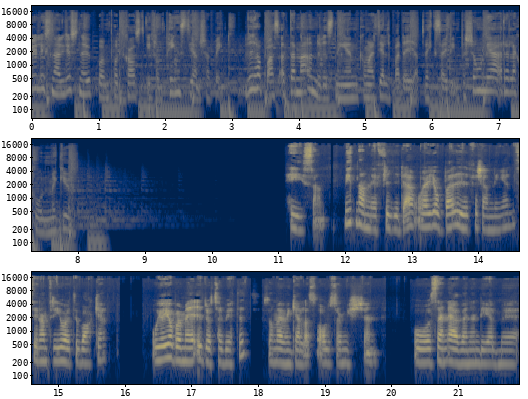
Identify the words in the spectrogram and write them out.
Du lyssnar just nu på en podcast ifrån Pingst Jönköping. Vi hoppas att denna undervisning kommer att hjälpa dig att växa i din personliga relation med Gud. Hejsan! Mitt namn är Frida och jag jobbar i församlingen sedan tre år tillbaka. Och jag jobbar med idrottsarbetet, som även kallas All Star Mission. Och sen även en del med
